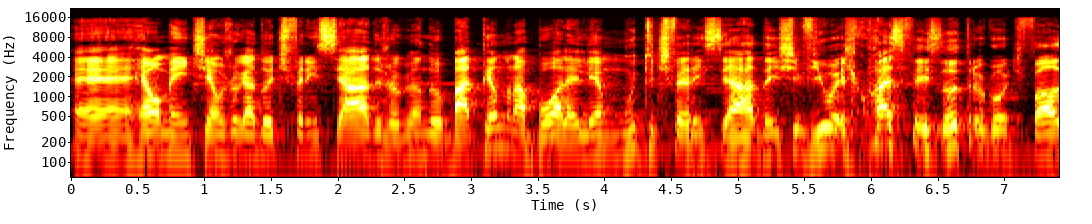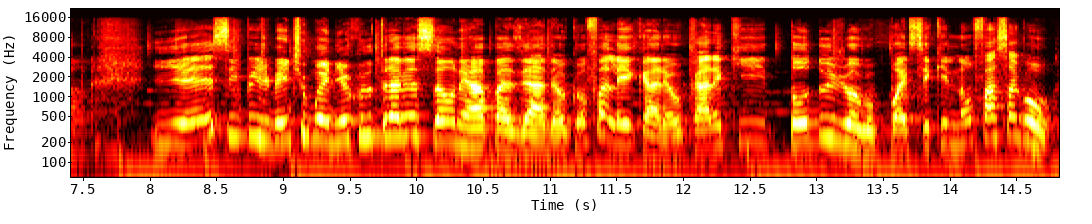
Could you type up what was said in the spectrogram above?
É, realmente é um jogador diferenciado, jogando, batendo na bola, ele é muito diferenciado. A gente viu, ele quase fez outro gol de falta. E é simplesmente o maníaco do travessão, né, rapaziada? É o que eu falei, cara. É o cara que todo jogo pode ser que ele não faça gol,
